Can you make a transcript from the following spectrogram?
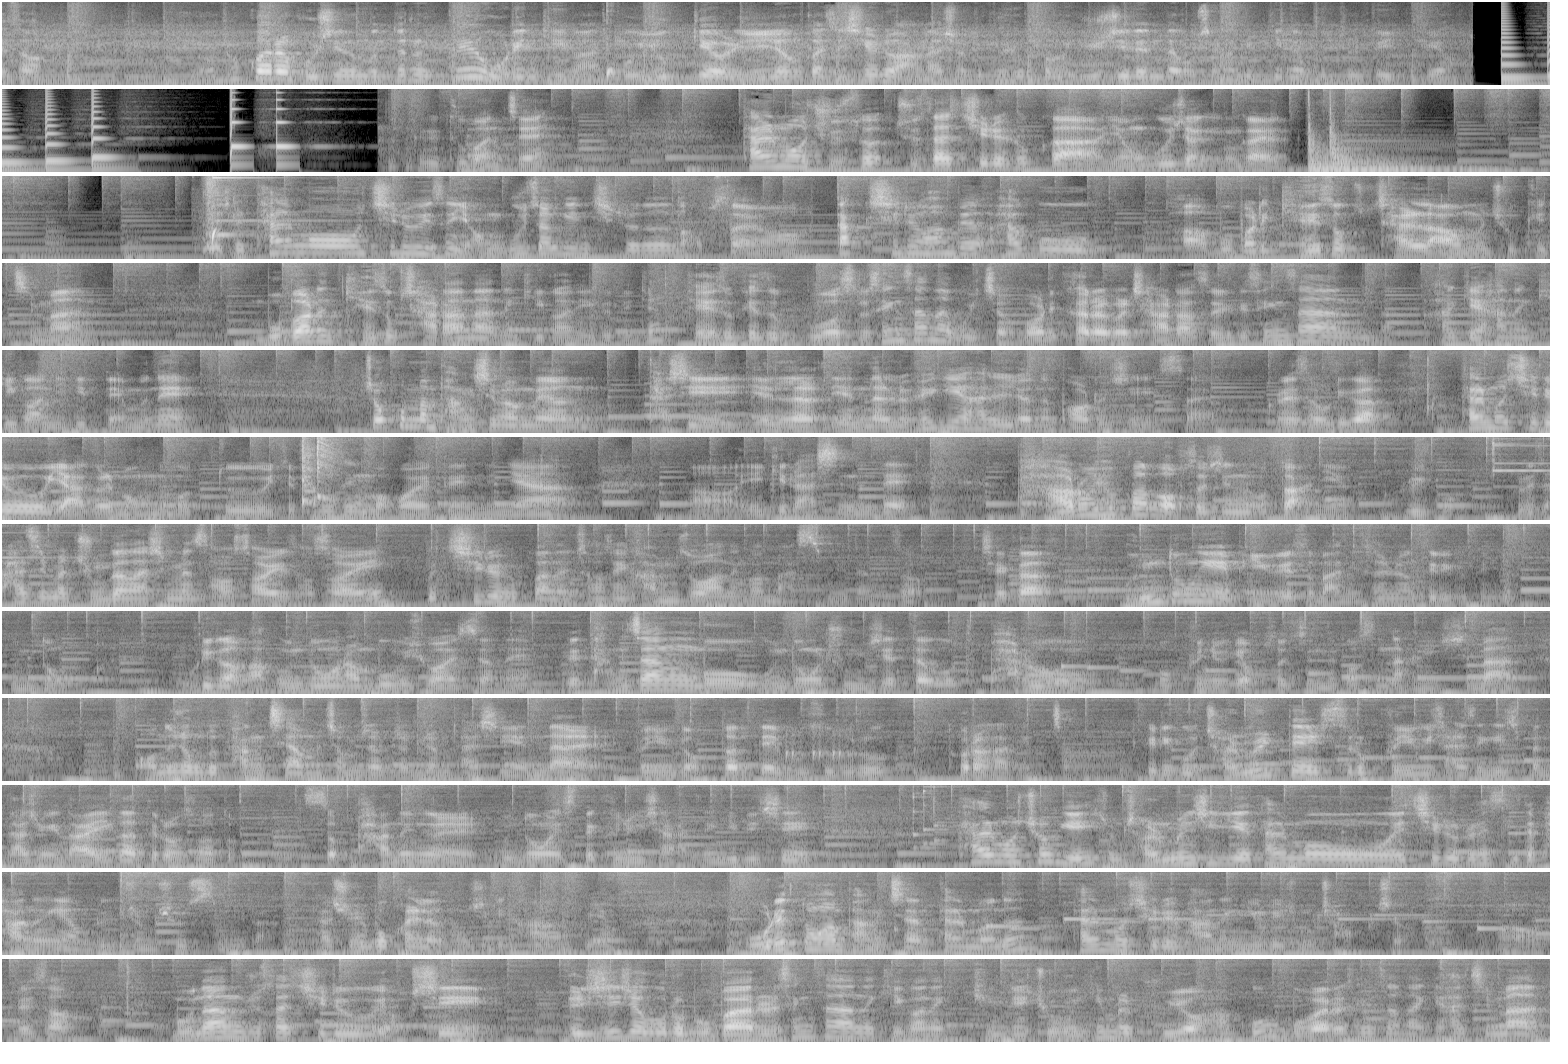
그래서 효과를 보시는 분들은 꽤 오랜 기간 뭐 6개월, 1년까지 치료 안 하셔도 그 효과가 유지된다고 제가 느끼는 분들도 있고요 그리고 두 번째 탈모 주소, 주사 치료 효과 영구적인가요? 사실 탈모 치료에서 영구적인 치료는 없어요 딱 치료하고 아, 모발이 계속 잘 나오면 좋겠지만 모발은 계속 자라나는 기관이거든요. 계속해서 무엇을 생산하고 있죠? 머리카락을 자라서 이렇게 생산하게 하는 기관이기 때문에 조금만 방심하면 다시 옛날, 옛날로 회귀하려는 버릇이 있어요. 그래서 우리가 탈모 치료 약을 먹는 것도 이제 평생 먹어야 되느냐 어, 얘기를 하시는데 바로 효과가 없어지는 것도 아니에요. 그리고 하지만 중단하시면 서서히 서서히 그 치료 효과는 서서히 감소하는 건 맞습니다. 그래서 제가 운동에 비유해서 많이 설명드리거든요. 운동? 우리가 막 운동을 하면 몸이 좋아지잖아요. 근데 당장 뭐 운동을 중지했다고 바로 뭐 근육이 없어지는 것은 아니지만 어느 정도 방치하면 점점 점점 다시 옛날 근육이 없던 때의 모습으로 돌아가겠죠. 그리고 젊을 때일수록 근육이 잘 생기지만 나중에 나이가 들어서도 반응을 운동했을 때 근육이 잘 안 생기듯이 탈모 초기 좀 젊은 시기에 탈모의 치료를 했을 때 반응이 아무래도 좀 좋습니다. 다시 회복하려는 성질이 강하고요. 오랫동안 방치한 탈모는 탈모 치료의 반응률이 좀 적죠. 어, 그래서 모낭주사 치료 역시 일시적으로 모발을 생산하는 기관에 굉장히 좋은 힘을 부여하고 모발을 생산하게 하지만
